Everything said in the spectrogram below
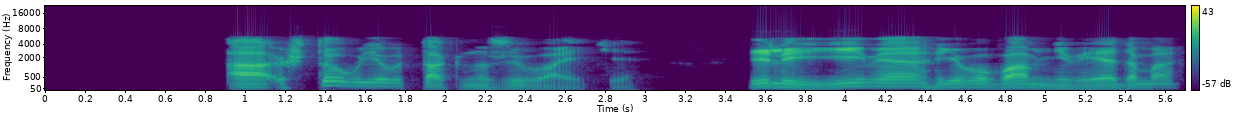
— А что вы его так называете? Или имя его вам неведомо?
